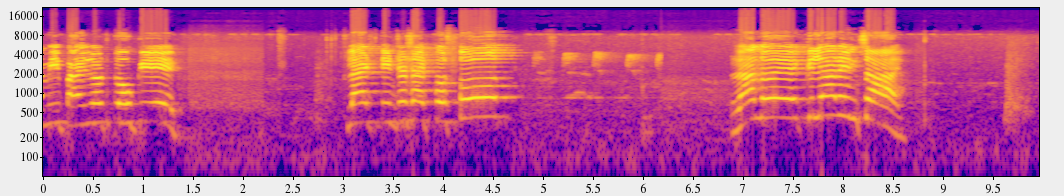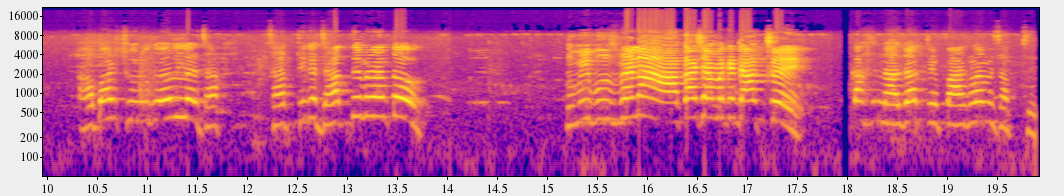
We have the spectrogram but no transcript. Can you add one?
আমি পাইলট তৌকির ফ্লাইট তিনশো ষাট প্রস্তুত। রানওয়ে ক্লিয়ার ইনসাইড আবার শুরু করলে ছাদ থেকে ঝাঁপ দেবে না তো? তুমি বুঝবে না আকাশ আমাকে ডাকছে। কাছে না যাচ্ছে পাগলামে ছাপছে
